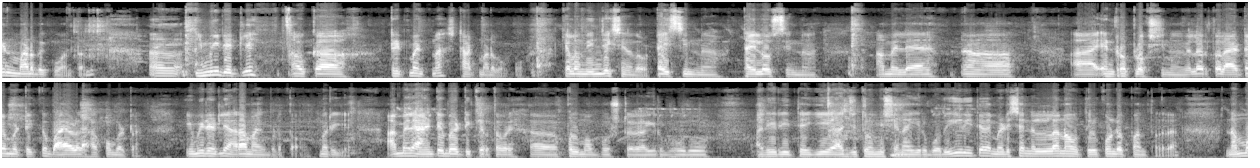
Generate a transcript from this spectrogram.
ಏನು ಮಾಡಬೇಕು ಅಂತಂದ್ರೆ ಇಮಿಡಿಯೇಟ್ಲಿ ಅವಕ್ಕೆ ಟ್ರೀಟ್ಮೆಂಟ್ನ ಸ್ಟಾರ್ಟ್ ಮಾಡಬೇಕು. ಕೆಲವೊಂದು ಇಂಜೆಕ್ಷನ್ ಅದಾವೆ. ಟೈಸಿನ್ ಟೈಲೋಸಿನ್ ಆಮೇಲೆ ಎಂಟ್ರೋಪ್ಲೋಕ್ಸಿನ್ ಇವೆಲ್ಲ ಇರ್ತವಲ್ಲ ಆಟೋಮೆಟಿಕ್ ಬಾಯೊಳಗೆ ಹಾಕೊಂಡ್ಬಿಟ್ರೆ ಇಮಿಡಿಯೇಟ್ಲಿ ಆರಾಮಾಗಿಬಿಡ್ತಾವೆ ಮರಿಗೆ. ಆಮೇಲೆ ಆ್ಯಂಟಿಬಯೋಟಿಕ್ ಇರ್ತಾವೆ ರೀ ಪುಲ್ಮ ಬೂಸ್ಟ್ ಆಗಿರ್ಬೋದು, ಅದೇ ರೀತಿಯಾಗಿ ಅಜಿಥ್ರೋಮಿಷನ್ ಆಗಿರ್ಬೋದು, ಈ ರೀತಿಯಾದ ಮೆಡಿಸಿನ್ ಎಲ್ಲ ನಾವು ತಿಳ್ಕೊಂಡಪ್ಪ ಅಂತಂದ್ರೆ, ನಮ್ಮ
